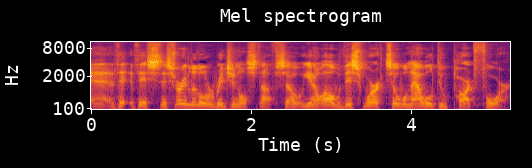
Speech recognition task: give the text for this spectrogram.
Uh, th- this this very little original stuff. So you know, oh, this worked, so well now we'll do part four.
